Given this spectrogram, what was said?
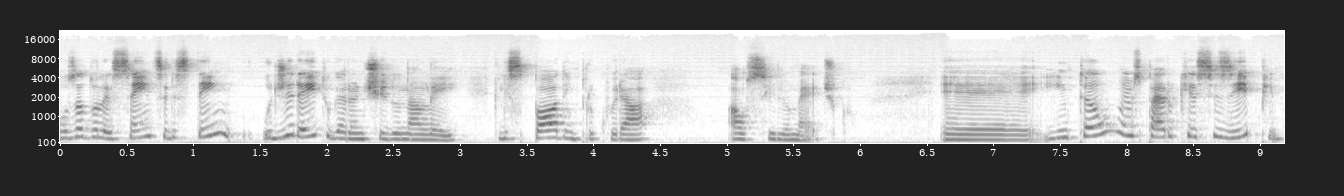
os adolescentes eles têm o direito garantido na lei, que eles podem procurar auxílio médico. É, então, eu espero que esse ZIP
